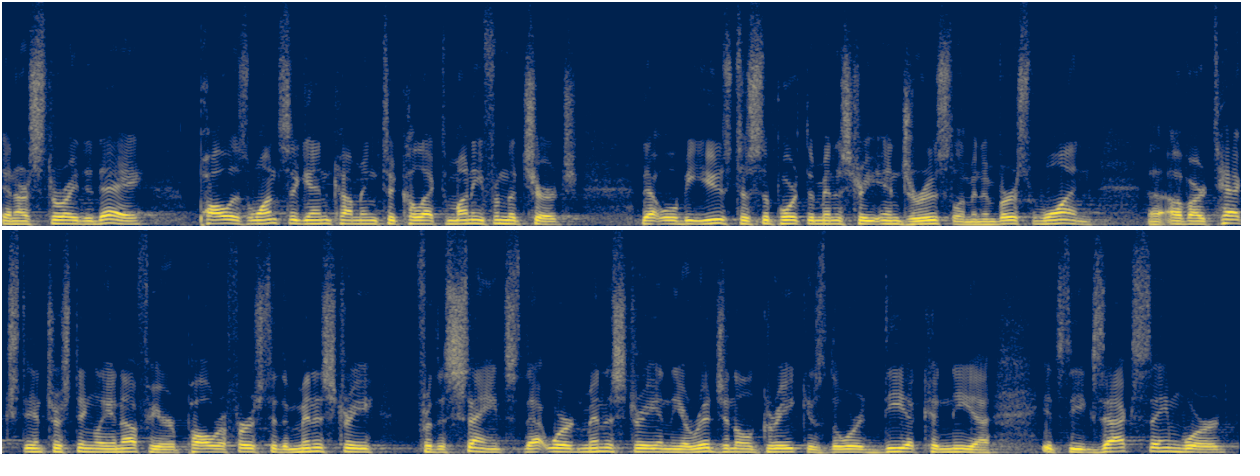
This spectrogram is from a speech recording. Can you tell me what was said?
in our story today, Paul is once again coming to collect money from the church that will be used to support the ministry in Jerusalem. And in verse 1 uh, of our text, interestingly enough, here, Paul refers to the ministry for the saints. That word ministry in the original Greek is the word diakonia. It's the exact same word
